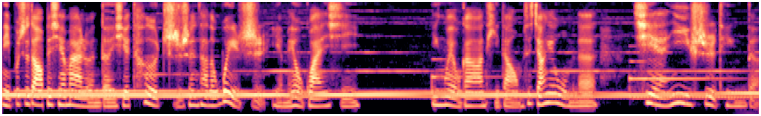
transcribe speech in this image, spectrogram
你不知道这些脉轮的一些特质，甚至它的位置也没有关系，因为我刚刚提到，我们是讲给我们的潜意识听的，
